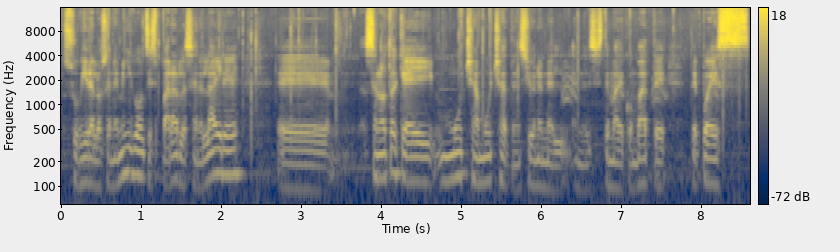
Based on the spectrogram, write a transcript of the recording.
subir a los enemigos, dispararles en el aire. se nota que hay mucha, mucha atención en el, sistema de combate. Te puedes,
